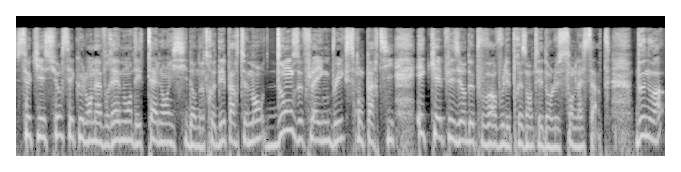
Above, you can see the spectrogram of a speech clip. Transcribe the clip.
Ce qui est sûr, c'est que l'on a vraiment des talents ici dans notre département, dont The Flying Bricks font partie. Et quel plaisir de pouvoir vous les présenter dans le son de la Sarthe. Benoît,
